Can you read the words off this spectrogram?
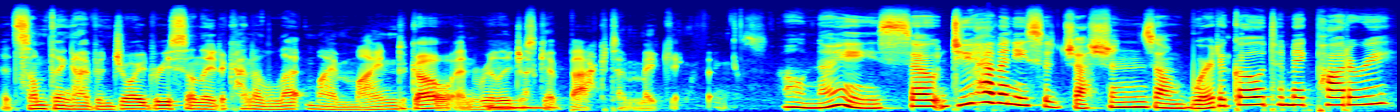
it's something I've enjoyed recently to kind of let my mind go and really just mm. get back to making things. Oh, nice. So, do you have any suggestions on where to go to make pottery?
